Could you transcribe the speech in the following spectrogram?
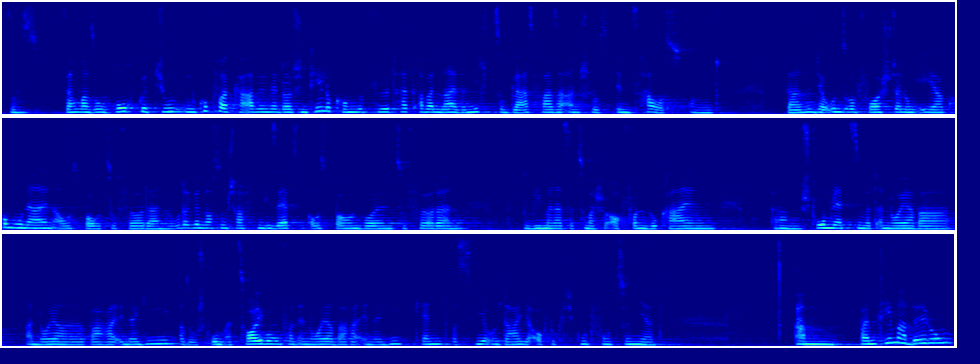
so, sagen wir mal so, hochgetunten Kupferkabeln der Deutschen Telekom geführt hat, aber leider nicht zum Glasfaseranschluss ins Haus. Und da sind ja unsere Vorstellungen eher, kommunalen Ausbau zu fördern oder Genossenschaften, die selbst ausbauen wollen, zu fördern, so wie man das ja zum Beispiel auch von lokalen ähm, Stromnetzen mit erneuerbar, erneuerbarer Energie, also Stromerzeugung von erneuerbarer Energie kennt, was hier und da ja auch wirklich gut funktioniert. Ähm, beim Thema Bildung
